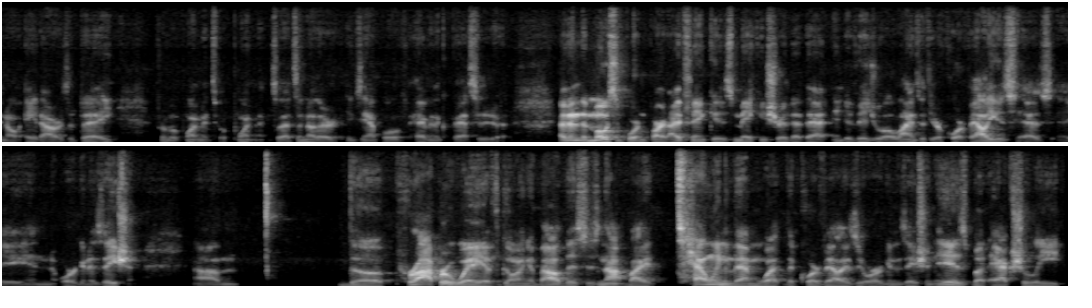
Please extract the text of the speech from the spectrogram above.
you know, eight hours a day from appointment to appointment. So that's another example of having the capacity to do it. And then the most important part, I think, is making sure that that individual aligns with your core values as a, an organization. Um, the proper way of going about this is not by telling them what the core values of the organization is, but actually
